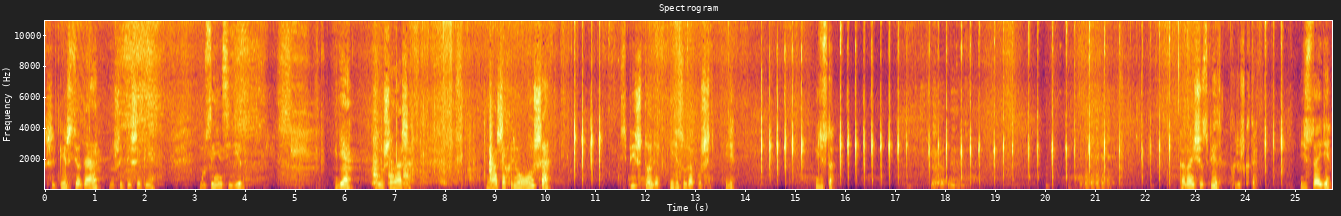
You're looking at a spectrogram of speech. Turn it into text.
Шипишь все, да? Ну шипи, шипи. Гусыня сидит. Где Хрюша наша? Наша Хрюша. Спишь, что ли? Иди сюда кушать. Иди. Иди сюда. Она еще спит, Хрюшка-то. Иди сюда, иди,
